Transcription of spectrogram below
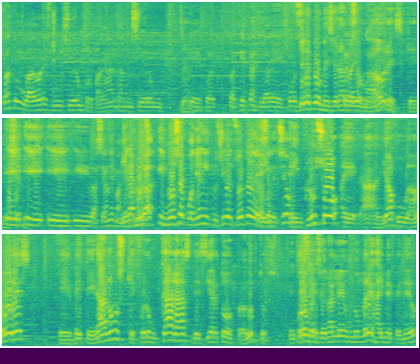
¿cuántos jugadores no hicieron propaganda, no hicieron eh, cualquier cantidad de cosas? Yo le puedo mencionar varios jugadores que lo y, lo hacían de manera privada y no se ponían inclusive el suerte de la e selección. E incluso eh, había jugadores eh, veteranos que fueron caras de ciertos productos. Puedo mencionarle un nombre, Jaime Penedo.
